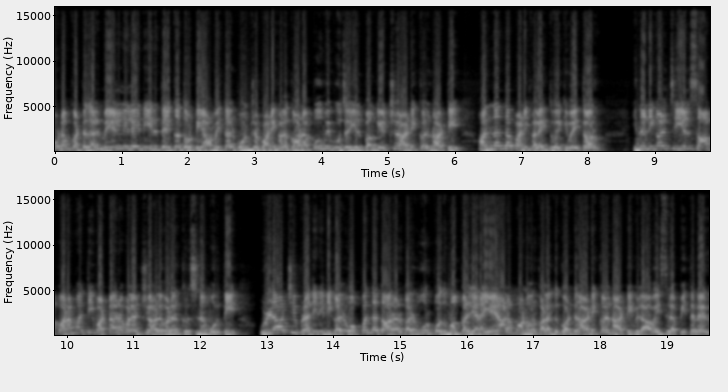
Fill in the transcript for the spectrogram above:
குடம் கட்டுதல் மேல்நிலை நீர் தேக்க தொட்டி அமைத்தல் போன்ற பணிகளுக்கான பூமி பூஜையில் பங்கேற்று அடிக்கல் நாட்டி அந்தந்த பணிகளை துவக்கி வைத்தார். இந்த நிகழ்ச்சியில் சா. பரமத்தி வட்டார வளர்ச்சி அலுவலர் கிருஷ்ணமூர்த்தி உள்ளாட்சி பிரதிநிதிகள் ஒப்பந்ததாரர்கள் ஊர் பொதுமக்கள் என ஏராளமானோர் கலந்து கொண்டு அடிக்கல் நாட்டி விழாவை சிறப்பித்தனர்.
